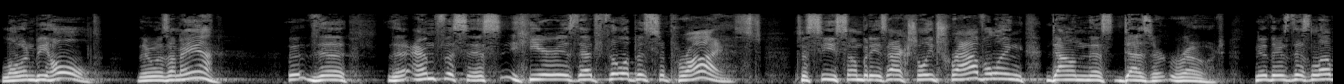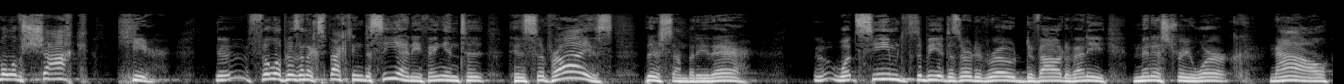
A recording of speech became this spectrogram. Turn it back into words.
lo and behold, there was a man. The, the emphasis here is that Philip is surprised to see somebody is actually traveling down this desert road. There's this level of shock here. Philip isn't expecting to see anything, and to his surprise, there's somebody there. What seemed to be a deserted road devoid of any ministry work now,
